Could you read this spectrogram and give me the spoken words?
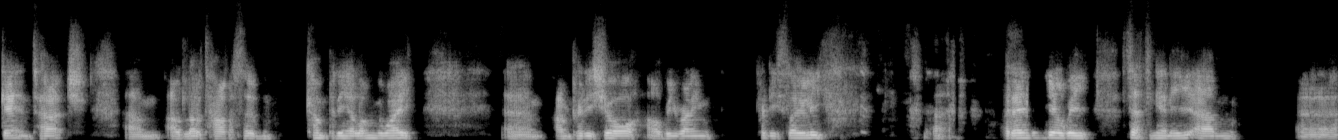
get in touch. Um, I'd love to have some company along the way. Um, I'm pretty sure I'll be running pretty slowly. I don't think you'll be setting any um, uh,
